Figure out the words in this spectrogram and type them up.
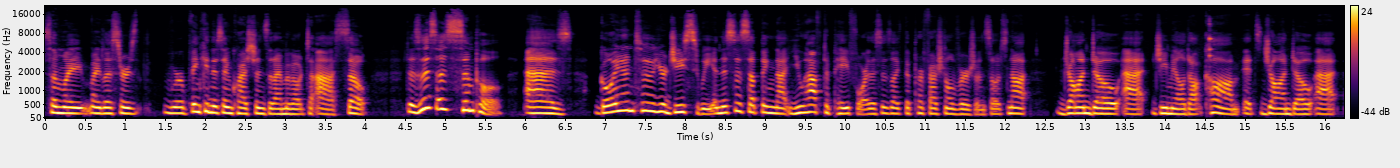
some of my my listeners were thinking the same questions that I'm about to ask. So, does this as simple as going into your G Suite, and this is something that you have to pay for. This is like the professional version. So it's not John Doe at gmail.com, it's John Doe at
